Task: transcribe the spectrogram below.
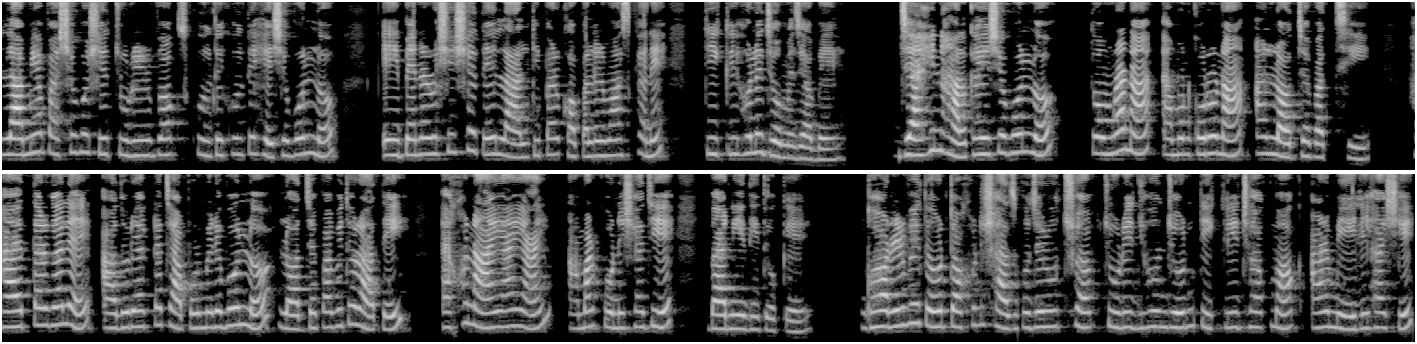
লামিয়া পাশে বসে চুরির বক্স খুলতে খুলতে হেসে বলল, এই বেনারসির সাথে লাল টিপার কপালের মাঝখানে টিকলি হলে জমে যাবে। জাহিন হালকা হেসে বলল, তোমরা না এমন করো না, আর লজ্জা পাচ্ছি। হায়াত তার গালে আদরে একটা চাপড় মেরে বলল, লজ্জা পাবি তো রাতেই। এখন আয় আয় আয়, আমার কোণে সাজিয়ে বানিয়ে দিত তোকে ঘরের ভেতর তখন সাজগোজের উৎসব, চুরি, ঝুনঝুন, টিকলি, ঝকমক আর মেয়েলি হাসির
